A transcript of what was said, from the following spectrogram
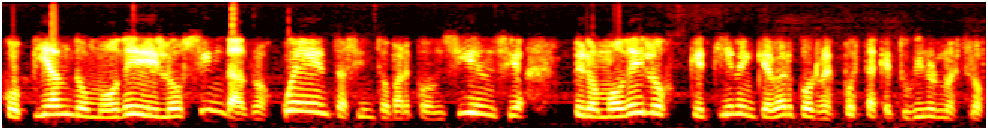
copiando modelos sin darnos cuenta, sin tomar conciencia, pero modelos que tienen que ver con respuestas que tuvieron nuestros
